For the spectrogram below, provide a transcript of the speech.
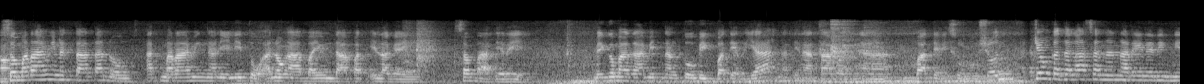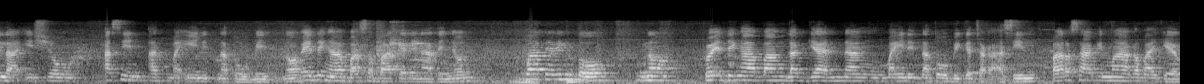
So maraming nagtatanong at maraming nalilito ano nga ba yung dapat ilagay sa battery. May gumagamit ng tubig baterya na tinatawag na battery solution. At yung kadalasan na naririnig nila is yung asin at mainit na tubig. No? Pwede nga ba sa battery natin yon? Battery to, no, pwede nga bang lagyan ng mainit na tubig at saka asin? Para sa akin mga kabiker,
